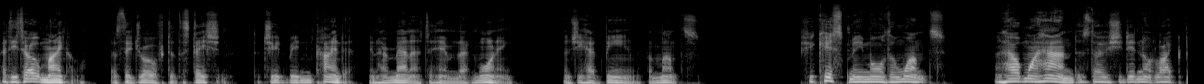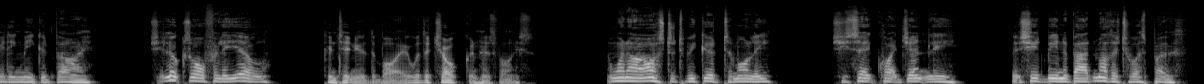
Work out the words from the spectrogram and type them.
But he told Michael, as they drove to the station, that she had been kinder in her manner to him that morning than she had been for months. She kissed me more than once, and held my hand as though she did not like bidding me good-bye. She looks awfully ill, continued the boy with a choke in his voice. And when I asked her to be good to Molly, she said quite gently that she had been a bad mother to us both,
